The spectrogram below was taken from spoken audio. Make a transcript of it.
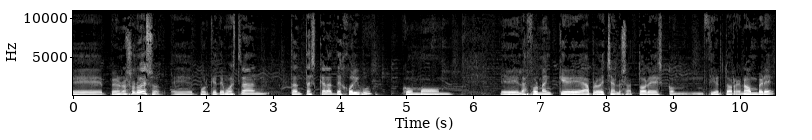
Eh, pero no solo eso porque te muestran tantas caras de Hollywood como eh, la forma en que aprovechan los actores con cierto renombre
